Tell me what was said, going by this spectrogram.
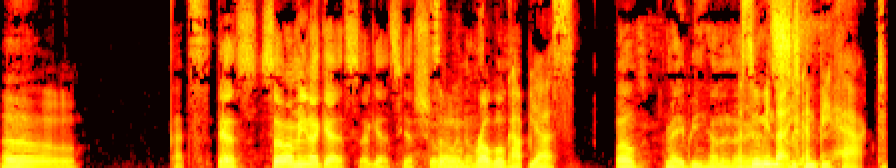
Oh. That's Yes. So I mean, I guess, I guess, yes, sure. so? RoboCop, yes. well, maybe I don't know. Assuming that he couldn't be hacked.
